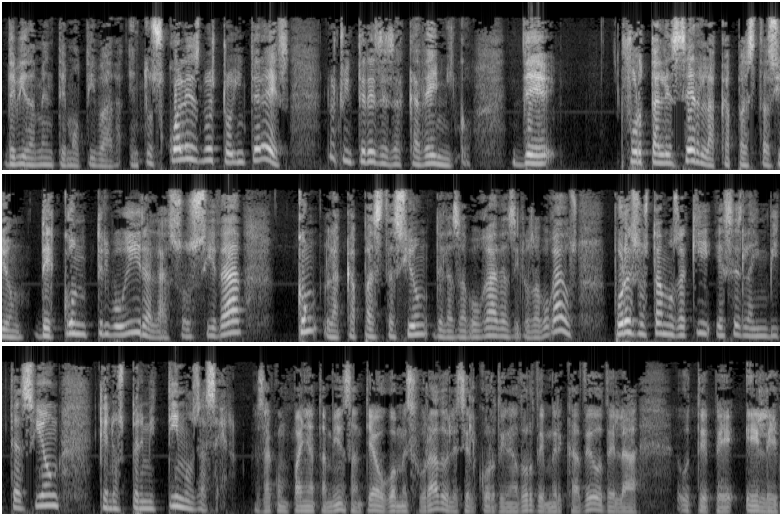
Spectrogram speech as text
debidamente motivada. Entonces, ¿cuál es nuestro interés? Nuestro interés es académico, de fortalecer la capacitación, de contribuir a la sociedad con la capacitación de las abogadas y los abogados. Por eso estamos aquí, esa es la invitación que nos permitimos hacer. Nos acompaña también Santiago Gómez Jurado, él es el coordinador de mercadeo de la UTPL.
